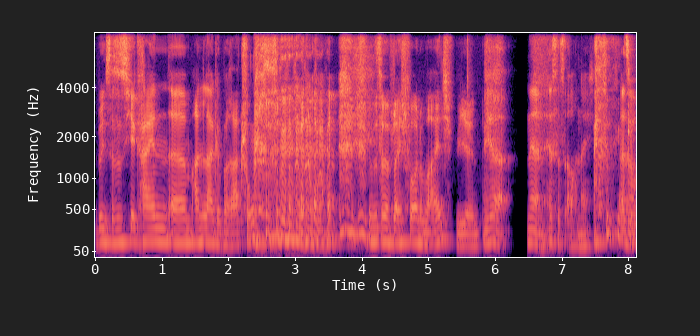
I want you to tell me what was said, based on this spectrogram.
Übrigens, das ist hier kein ähm, Anlageberatung. da müssen wir vielleicht vorher nochmal einspielen. Ja. Nein, ist es auch nicht. Also,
